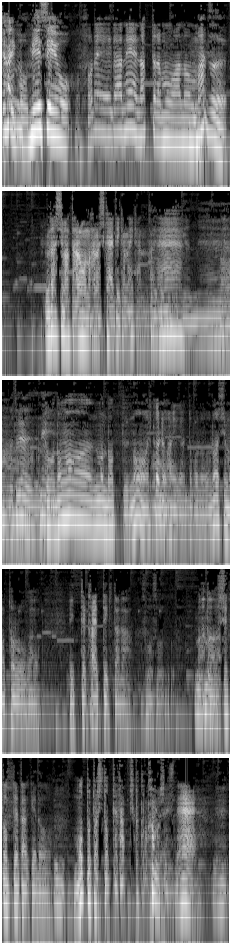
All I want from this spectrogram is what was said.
やはりこう、名声を、それがね、なったらもうあの、うんまず、浦島太郎の話変えていかないかん書いてるね。けんね。うんまあ、とりあえずね。どうどうも、もうだっての、光の範囲が、だから、浦島太郎が、行って帰ってきたら、そうそう。まあまあ、年取ってたけど、うん。もっと年取ってたってことかもしれないですね。ね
